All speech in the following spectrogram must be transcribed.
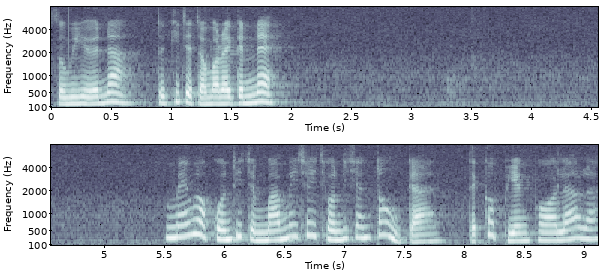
สวีเฮอร์น่าเธอคิดจะทำอะไรกันแน่ แม้ว่าคนที่จะมาไม่ใช่ชนที่ฉันต้องการ แต่ก็เพียงพอแล้วล่ะ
